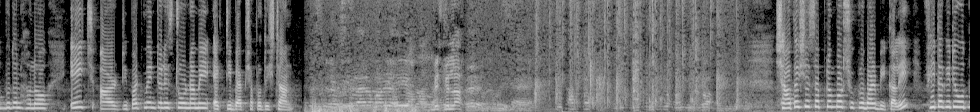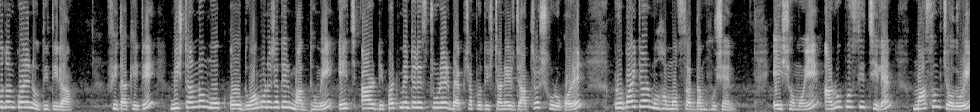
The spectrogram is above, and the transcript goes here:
উদ্বোধন হল এইচ আর ডিপার্টমেন্টাল স্টোর নামে একটি ব্যবসা প্রতিষ্ঠান। সাতাশে সেপ্টেম্বর শুক্রবার বিকালে ফিতা কেটে উদ্বোধন করেন অতিথিরা। ফিতা খেটে, মিষ্টান্ন মুখ ও দোয়া মোনাজাতের মাধ্যমে এইচ আর ডিপার্টমেন্টাল স্টোরের ব্যবসা প্রতিষ্ঠানের যাত্রা শুরু করেন প্রোপাইটার মোহাম্মদ সাদ্দাম হোসেন। এই সময়ে আরও উপস্থিত ছিলেন মাসুম চৌধুরী,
